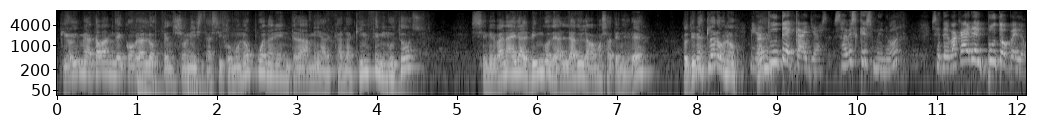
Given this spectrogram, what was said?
Que hoy me acaban de cobrar los pensionistas y como no puedan entrar a mear cada 15 minutos, se me van a ir al bingo de al lado y la vamos a tener, ¿eh? ¿Lo tienes claro o no? Mira, ¿Eh? tú te callas. ¿Sabes que es menor? Se te va a caer el puto pelo.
